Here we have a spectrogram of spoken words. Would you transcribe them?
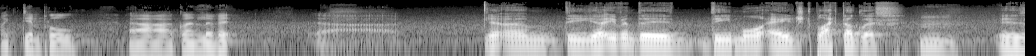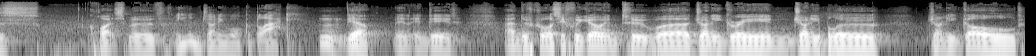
like Dimple, uh, Glenlivet. Uh, Yeah, um, the uh, even the the more aged Black Douglas mm, is quite smooth. even Johnnie Walker Black. Mm, yeah, in, indeed. And of course, if we go into uh, Johnny Green, Johnny Blue, Johnny Gold,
